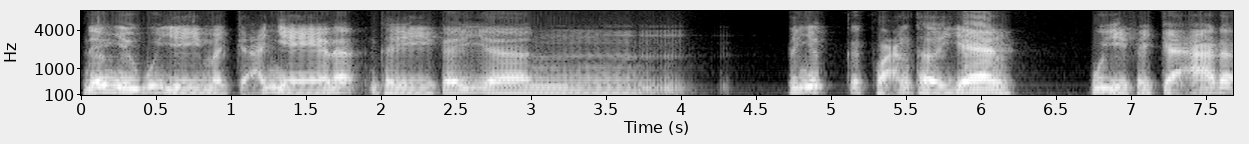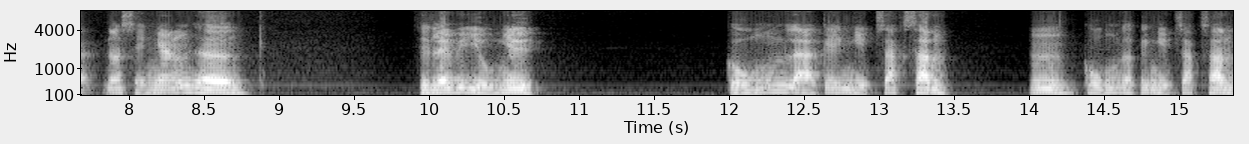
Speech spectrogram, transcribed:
Nếu như quý vị mà trả nhẹ đó thì cái uh, thứ nhất cái khoảng thời gian quý vị phải trả đó nó sẽ ngắn hơn. Thì lấy ví dụ như cũng là cái nghiệp sát sanh. Ừ, cũng là cái nghiệp sát sanh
